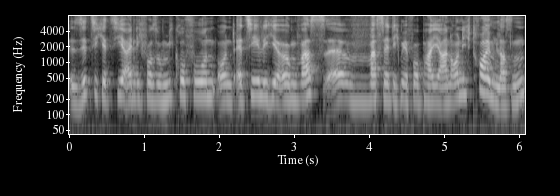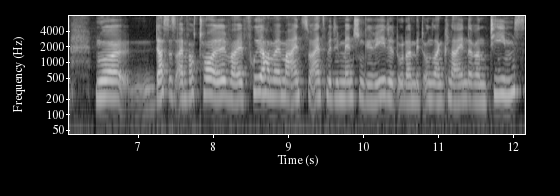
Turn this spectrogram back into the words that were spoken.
sitze ich jetzt hier eigentlich vor so einem Mikrofon und erzähle hier irgendwas, äh, was hätte ich mir vor ein paar Jahren auch nicht träumen lassen. Nur das ist einfach toll, weil früher haben wir immer eins zu eins mit den Menschen geredet oder mit unseren kleineren Teams.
